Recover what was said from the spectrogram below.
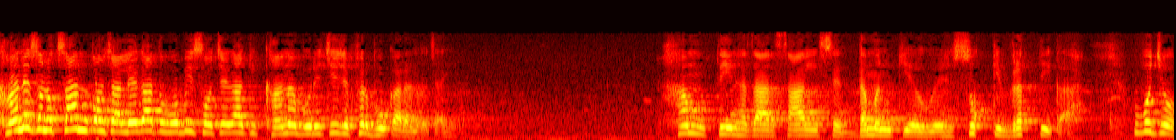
खाने से नुकसान पहुँचा लेगा तो वो भी सोचेगा कि खाना बुरी चीज़ है, फिर भूखा रहना चाहिए। हम तीन हज़ार साल से दमन किए हुए हैं सुख की वृत्ति का। वो जो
